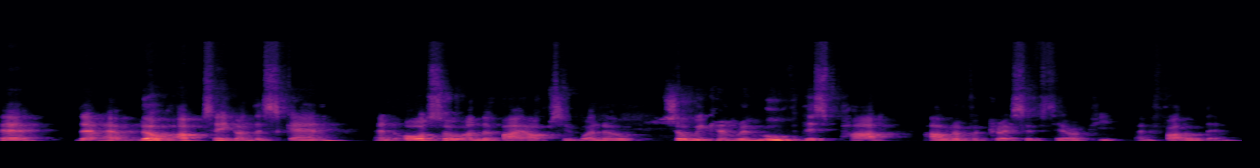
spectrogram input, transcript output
uh, that have low uptake on the scan and also on the biopsy were low. So we can remove this part out of aggressive therapy and follow them.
